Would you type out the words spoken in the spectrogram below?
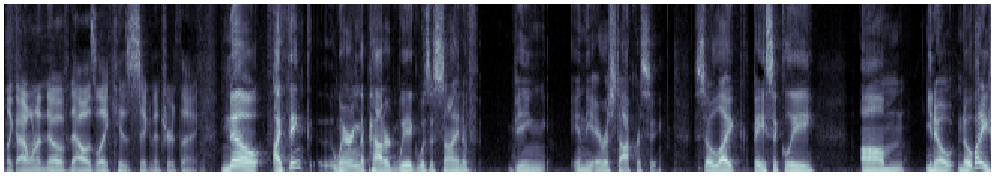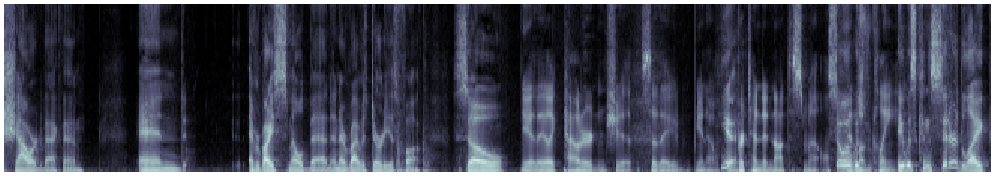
like I want to know if that was like his signature thing. No, I think wearing the powdered wig was a sign of being in the aristocracy. So like basically um you know, nobody showered back then and everybody smelled bad and everybody was dirty as fuck. So Yeah, they like powdered and shit, so they you know Yeah. pretended not to smell. so it was clean. It was considered like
